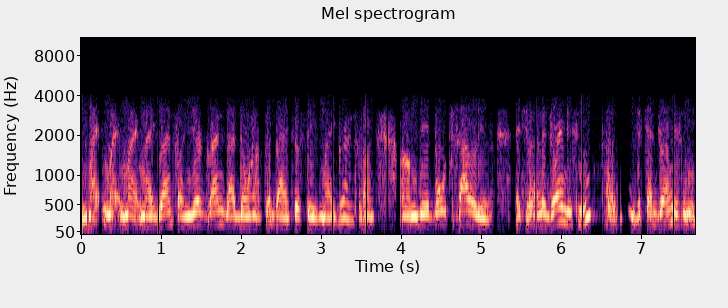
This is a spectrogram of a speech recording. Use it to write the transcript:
my my my, my grandson. Your granddad don't have to die to save my grandson. Um, they both shall live. If you want to join with me, you can join with me.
